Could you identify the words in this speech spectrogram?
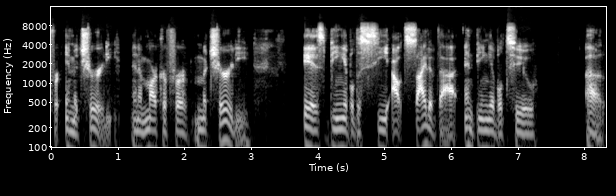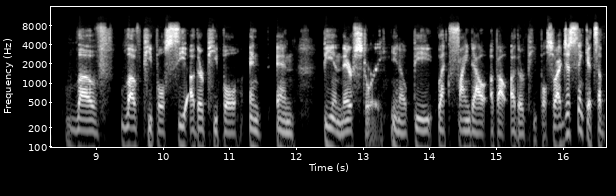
for immaturity and a marker for maturity is being able to see outside of that and being able to uh, love love people see other people and and be in their story you know be like find out about other people so i just think it's a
